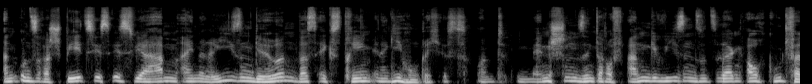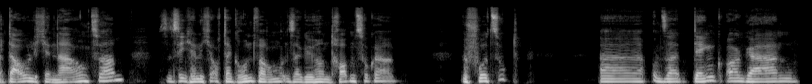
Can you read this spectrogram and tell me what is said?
an unserer Spezies ist, wir haben ein Riesengehirn, was extrem energiehungrig ist. Und Menschen sind darauf angewiesen, sozusagen auch gut verdauliche Nahrung zu haben. Das ist sicherlich auch der Grund, warum unser Gehirn Traubenzucker bevorzugt. Äh, unser Denkorgan,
